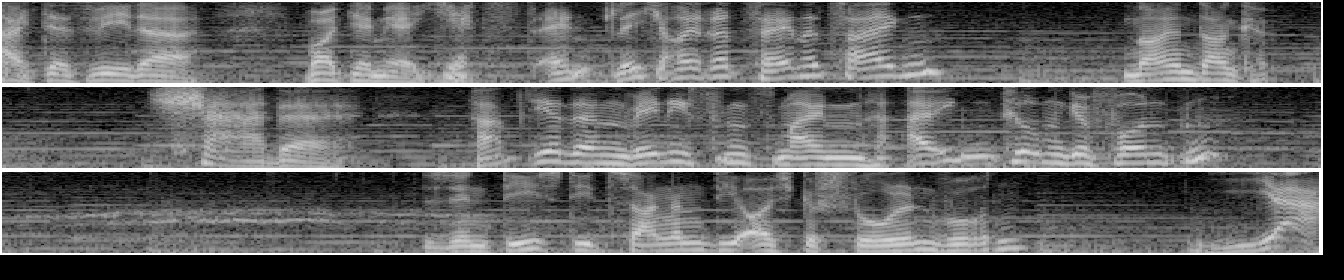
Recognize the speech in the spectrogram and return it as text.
Seid es wieder. Wollt ihr mir jetzt endlich eure Zähne zeigen? Nein, danke. Schade. Habt ihr denn wenigstens mein Eigentum gefunden? Sind dies die Zangen, die euch gestohlen wurden? Ja,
